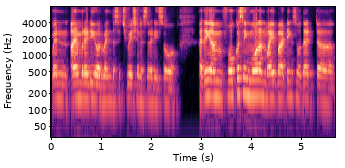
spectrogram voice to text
when I am ready or when the situation is ready. So I think I'm focusing more on my batting so that uh,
